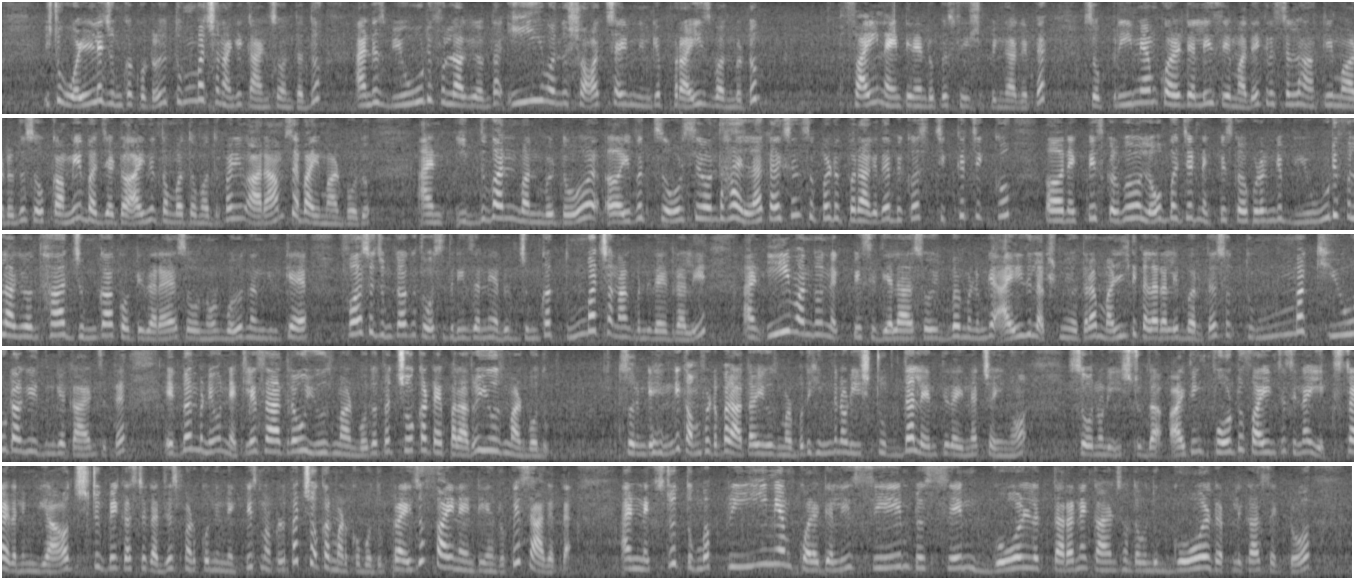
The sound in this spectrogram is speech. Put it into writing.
ಇಷ್ಟು ಒಳ್ಳೆ ಜುಮ್ಕ ಕೊಟ್ಟಿರೋದು ತುಂಬ ಚೆನ್ನಾಗಿ ಕಾಣಿಸುವಂಥದ್ದು. ಆ್ಯಂಡ್ ಇಸ್ ಬ್ಯೂಟಿಫುಲ್ ಆಗಿರುವಂಥ ಈ ಒಂದು ಶಾರ್ಟ್ ಸೈಡ್ ನಿಮಗೆ ಪ್ರೈಸ್ ಬಂದ್ಬಿಟ್ಟು five ninety nine rupees free shipping ಆಗುತ್ತೆ ಸೊ ಪ್ರೀಮಿಯಂ ಕ್ವಾಲಿಟಿಯಲ್ಲಿ ಸೇಮ್ ಅದೇ ಕ್ರಿಸ್ಟಲ್ ಹಾಕಿ ಮಾಡೋದು. ಸೊ ಕಮ್ಮಿ ಬಜೆಟ್ ಐನೂರ ತೊಂಬತ್ತೊಂಬತ್ತು ರೂಪಾಯಿ ನೀವು ಆರಾಮ್ಸೆ ಬೈ ಮಾಡ್ಬೋದು. ಆ್ಯಂಡ್ ಇದು ಒಂದು ಬಂದ್ಬಿಟ್ಟು ಇವತ್ತು ಸೋರ್ಸಿರುವಂತಹ ಎಲ್ಲ ಕಲೆಕ್ಷನ್ ಸೂಪರ್ ಡೂಪರ್ ಆಗಿದೆ. ಬಿಕಾಸ್ ಚಿಕ್ಕ ಚಿಕ್ಕ ನೆಕ್ ಪೀಸ್ಗಳಿಗೂ ಲೋ ಬಜೆಟ್ ನೆಕ್ ಪೀಸ್ಗಳು ಕೂಡ ನಿಮಗೆ ಬ್ಯೂಟಿಫುಲ್ ಆಗಿರುವಂತಹ ಜುಮ್ಕಾ ಕೊಟ್ಟಿದ್ದಾರೆ. ಸೊ ನೋಡ್ಬೋದು ನನಗೆ ಇದಕ್ಕೆ ಫಸ್ಟ್ ಜುಮ್ಕಾಗೆ ತೋರಿಸಿದ ರೀಸನ್ನೇ ಅದು. ಜುಮ್ಕಾ ತುಂಬ ಚೆನ್ನಾಗಿ ಬಂದಿದೆ ಇದರಲ್ಲಿ. ಆ್ಯಂಡ್ ಈ ಒಂದು ನೆಕ್ ಪೀಸ್ ಇದೆಯಲ್ಲ ಸೊ ಇದು ಬಂದ್ಬಿಟ್ಟು ನಿಮಗೆ ಐದು ಲಕ್ಷ್ಮಿ ಥರ ಮಲ್ಟಿ ಕಲರಲ್ಲಿ ಬರುತ್ತೆ. ಸೊ ತುಂಬ ಕ್ಯೂಟಾಗಿ ಇದು ನಿಮಗೆ ಕಾಣಿಸುತ್ತೆ. ಇದು ಬಂದ್ಬಿಟ್ಟು ನೀವು ನೆಕ್ಲೆಸ್ ಆದರೂ ಯೂಸ್ ಮಾಡ್ಬೋದು, ಅಥವಾ ಚೋಕ ಟೈಪಲ್ಲಾದರೂ ಯೂಸ್ ಮಾಡ್ಬೋದು. ಸೊ ನಿಮಗೆ ಹೆಂಗೆ ಕಂಫರ್ಟಬಲ್ ಆ ಥರ ಯೂಸ್ ಮಾಡ್ಬೋದು. ಹಿಂದೆ ನೋಡಿ ಇಷ್ಟು ಉದ್ದ ಲೆಂತ್ ಇದೆ ಇನ್ನು ಚೈನು ಸೊ ನೋಡಿ ಇಷ್ಟುದ್ದ I think four to five inches ಇನ್ನ ಎಕ್ಸ್ಟ್ರಾ ಇದೆ. ನಿಮ್ಗೆ ಯಾವ್ದಷ್ಟು ಬೇಕು ಅಷ್ಟಕ್ಕೆ ಅಡ್ಜಸ್ಟ್ ಮಾಡ್ಕೊಂಡು ನೀವು ನೆಕ್ ಪೀಸ್ ಮಾಡ್ಕೊಳ್ಳಪ್ಪ ಚೋಕರ್ ಮಾಡ್ಕೋಬೋದು. Price five ninety nine rupees ಆಗುತ್ತೆ. ಆ್ಯಂಡ್ ನೆಕ್ಸ್ಟು ತುಂಬ ಪ್ರೀಮಿಯಂ ಕ್ವಾಲಿಟಿಯಲ್ಲಿ ಸೇಮ್ ಟು ಸೇಮ್ ಗೋಲ್ಡ್ ಥರನೇ ಕಾಣಿಸುವಂಥ ಒಂದು ಗೋಲ್ಡ್ ರೆಪ್ಲಿಕಾ ಸೆಟ್ಟು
